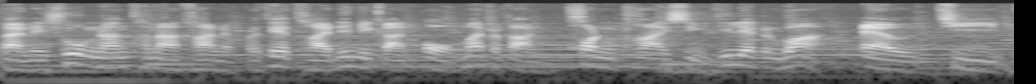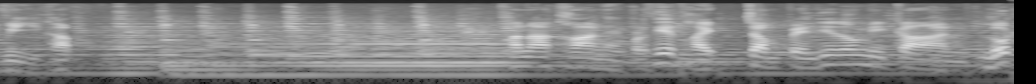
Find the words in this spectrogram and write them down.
แต่ในช่วงนั้นธนาคารแห่งประเทศไทยได้มีการออกมาตรการผ่อนคลายสิ่งที่เรียกกันว่า LTV ครับ ธนาคารแห่งประเทศไทยจำเป็นที่ต้องมีการลด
